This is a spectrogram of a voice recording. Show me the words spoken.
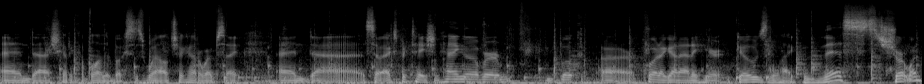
And uh, she's got a couple other books as well. Check out her website. And uh, so, Expectation Hangover book uh, quote I got out of here goes like this short one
